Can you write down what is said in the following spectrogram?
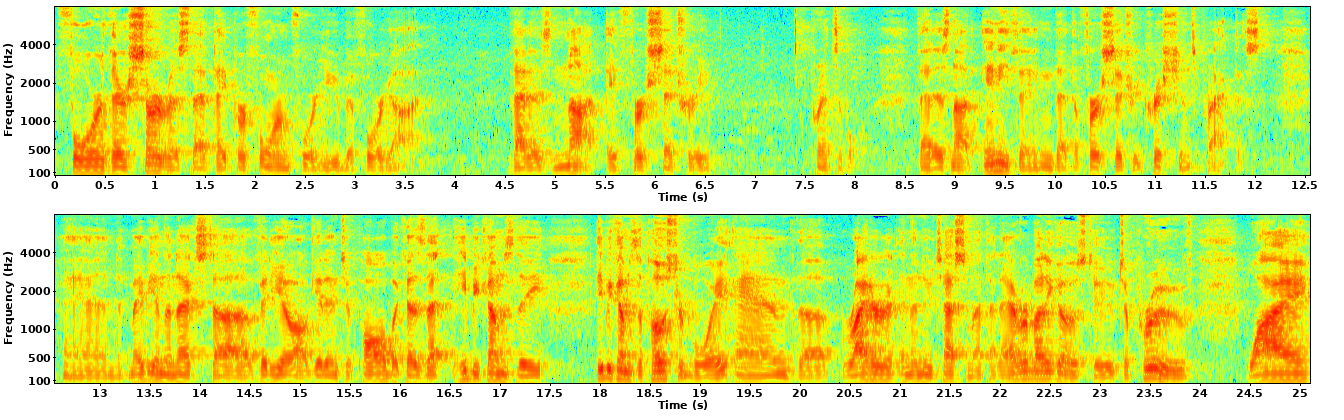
for their service that they perform for you before God. That is not a first century principle. That is not anything that the first century Christians practiced. And maybe in the next uh, video I'll get into Paul because that he becomes the he becomes the poster boy and the writer in the New Testament that everybody goes to to prove why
